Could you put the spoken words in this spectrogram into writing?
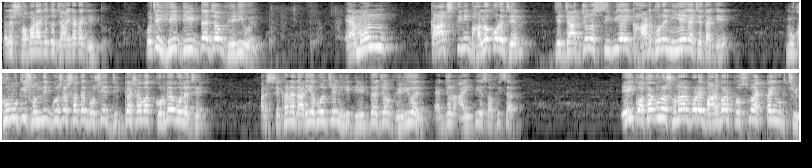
তাহলে সবার আগে তো জায়গাটা ঘিরত। বলছে he did the job very well এমন কাজ তিনি ভালো করেছেন যে যার জন্য সিবিআই ঘাড় ধরে নিয়ে গেছে তাকে। মুখোমুখি সন্দীপ ঘোষের সাথে বসিয়ে জিজ্ঞাসাবাদ করবে বলেছে। আর সেখানে দাঁড়িয়ে বলছেন he did the job very well একজন আইপিএস অফিসার এই কথাগুলো শোনার পরে বারবার প্রশ্ন একটাই উঠছিল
